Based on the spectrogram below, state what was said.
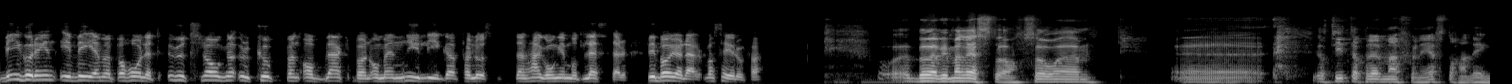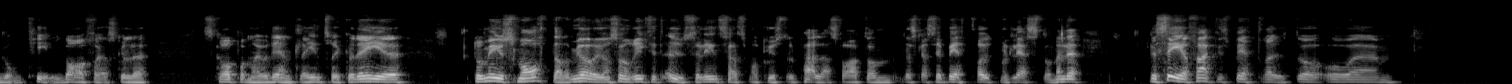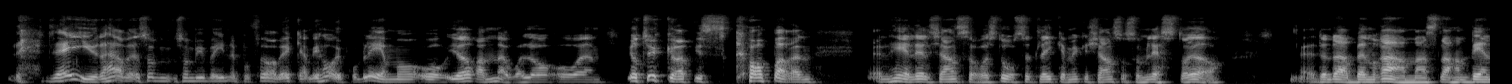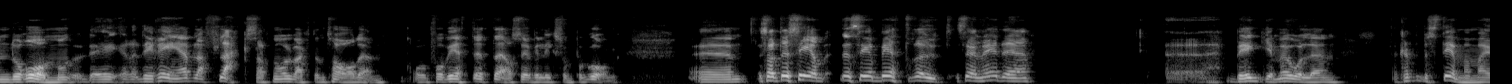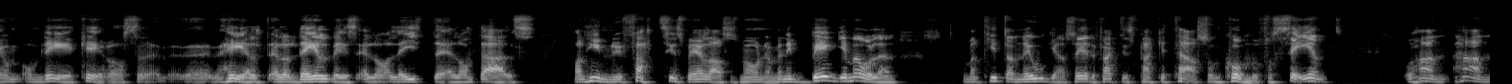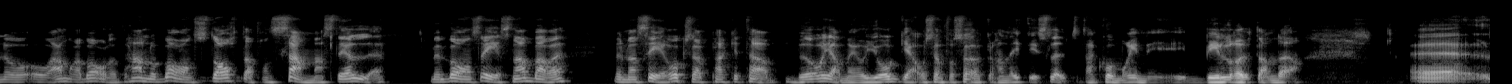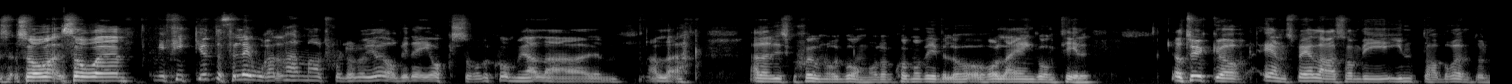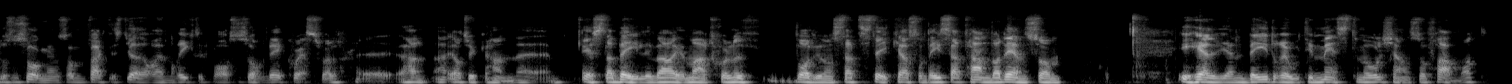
Vi går in i VM-uppehållet utslagna ur kuppen av Blackburn och med en ny ligaförlust, den här gången mot Leicester. Vi börjar där. Vad säger du, Uffe? Börjar vi med Leicester så eh, eh, jag tittar på den matchen i efterhand en gång till bara för att jag skulle skapa mig ordentliga intryck och det är ju de är ju smarta, de gör ju en sån riktigt usel insats mot Crystal Palace för att de, det ska se bättre ut mot Leicester. Men det, det ser faktiskt bättre ut och, och eh, det är ju det här som, som vi var inne på förra veckan. Vi har ju problem att, att göra mål och, och eh, jag tycker att vi skapar en, en hel del chanser och i stort sett lika mycket chanser som Leicester gör. Eh, den där Ben Ramas där han vänder om, det är, det är ren jävla flax att målvakten tar den. Och får vi 1 där så är vi liksom på gång. Eh, så att det ser, det ser bättre ut. Sen är det eh, bägge målen. Jag kan inte bestämma mig om, om det är Keros eh, eh, helt eller delvis eller lite eller inte alls. För han hinner ju fatt sin spelare så småningom. Men i bägge målen, om man tittar noga, så är det faktiskt Paketar som kommer för sent. Och han, han och, och andra barnet, han och barn startar från samma ställe. Men Barnes är snabbare. Men man ser också att Paketar börjar med att jogga och sen försöker han lite i slutet. Han kommer in i, i bildrutan där. Eh, så så eh, vi fick ju inte förlora den här matchen och då gör vi det också. Och då kommer ju alla, eh, alla, alla diskussioner igång och de kommer vi väl att hålla en gång till. Jag tycker en spelare som vi inte har berömt under säsongen som faktiskt gör en riktigt bra säsong, det är Cresswell. Han, jag tycker han är stabil i varje match och nu var det någon statistik här som visar att han var den som i helgen bidrog till mest målchanser framåt.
